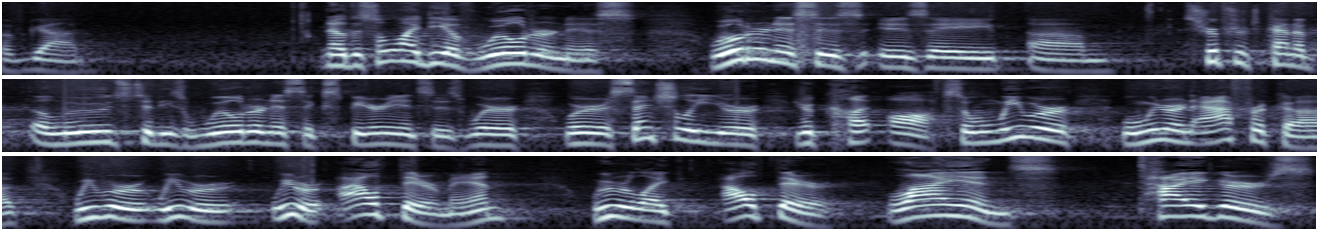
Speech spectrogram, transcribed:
of God. Now, this whole idea of wilderness, wilderness is, is a, um, scripture kind of alludes to these wilderness experiences where, where essentially you're, you're cut off. So when we were, when we were in Africa, we were, we, were, we were out there, man. We were like out there, lions, tigers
